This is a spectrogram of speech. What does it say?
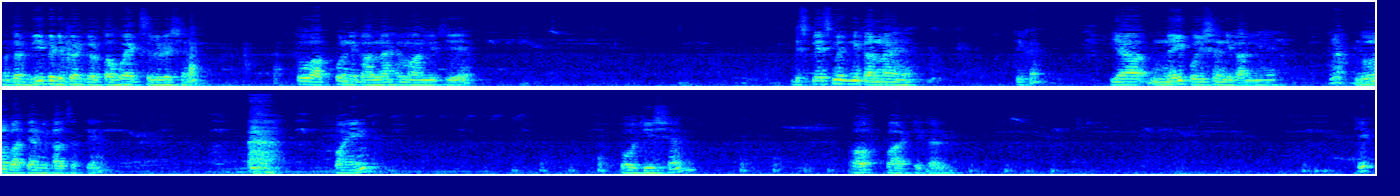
मतलब v पे डिपेंड करता हो एक्सिलेशन तो आपको निकालना है, मान लीजिए डिस्प्लेसमेंट निकालना है, ठीक है? या नई पोजीशन निकालनी है ना? दोनों बातें हम निकाल सकते हैं। फाइंड पोजीशन ऑफ़ पार्टिकल ठीक?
